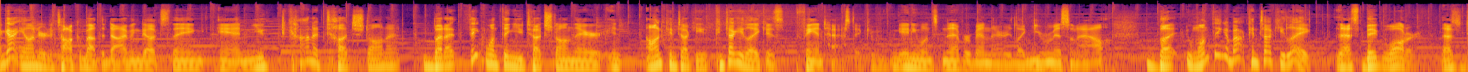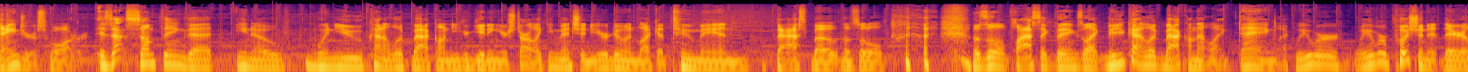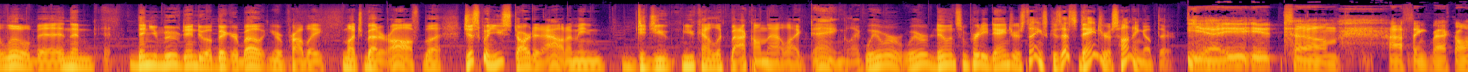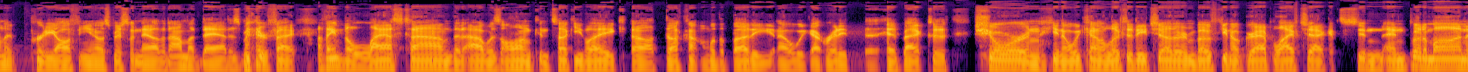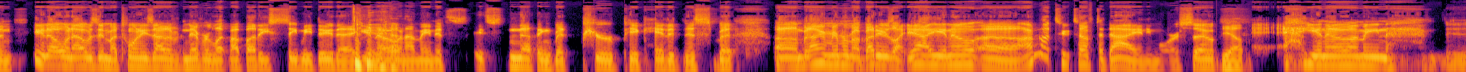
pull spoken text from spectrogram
I got you on here to talk about the diving ducks thing, and you kind of touched on it. But I think one thing you touched on there in, on Kentucky, Kentucky Lake is fantastic. If anyone's never been there, like you're missing out. But one thing about Kentucky Lake, that's big water. That's dangerous water. Is that something that, you know, when you kind of look back on you're getting your start, like you mentioned, you're doing like a two man bass boat, those little those little plastic things. Like, do you kind of look back on that like, dang, like we were we were pushing it there a little bit, and then then you moved into a bigger boat, and you're probably much better off. But just when you started out, I mean, did you you kind of look back on that like, dang, like we were we were doing some pretty dangerous things because that's dangerous hunting up there. Yeah, it, it um, I think back on it pretty often, you know, especially now that I'm a dad. As a matter of fact, I think the last time that I was on Kentucky Lake uh, duck hunting with a buddy, you know, we got ready to head back to shore and, you know, we kind of looked at each other and both, you know, grabbed life jackets and, and put them on. And, you know, when I was in my 20s, I'd have never let my buddies see me do that, you know, and I mean, it's, it's nothing but pure pig headedness. But, um, but I remember my buddy was like, yeah, you know, uh, I'm not too tough to die anymore. So, yeah, you know, I mean,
